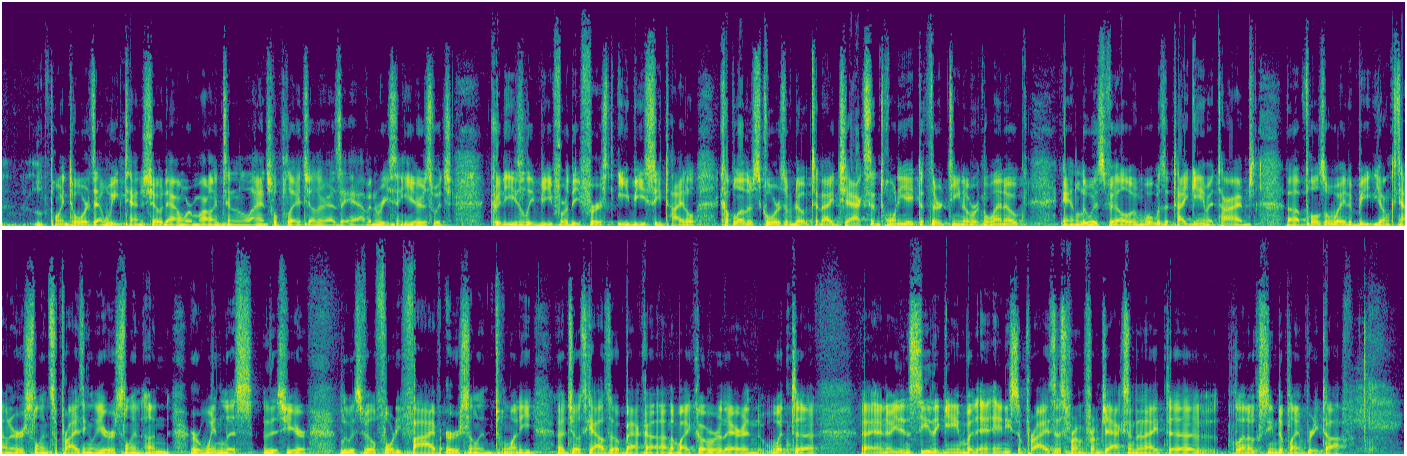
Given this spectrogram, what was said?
pointing towards that Week 10 showdown where Marlington and Alliance will play each other as they have in recent years, which could easily be for the first EBC title. A couple other scores of note tonight: Jackson 28 to 13 over Glen Oak, and Louisville, and what was a tight game at times, uh, pulls away to beat Youngstown Ursuline. Surprisingly, Ursuline un, or winless this year. Louisville 45, Ursuline 20. Uh, Joe Scalzo back on the mic over there, and what. Uh, I know you didn't see the game, but any surprises from from Jackson tonight? Uh, Glen Oak seemed to play him pretty tough.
